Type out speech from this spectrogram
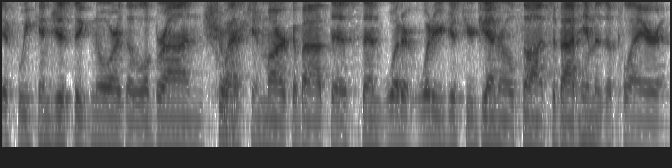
if we can just ignore the LeBron Sure. question mark about this, then what are what are just your general thoughts about him as a player, and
